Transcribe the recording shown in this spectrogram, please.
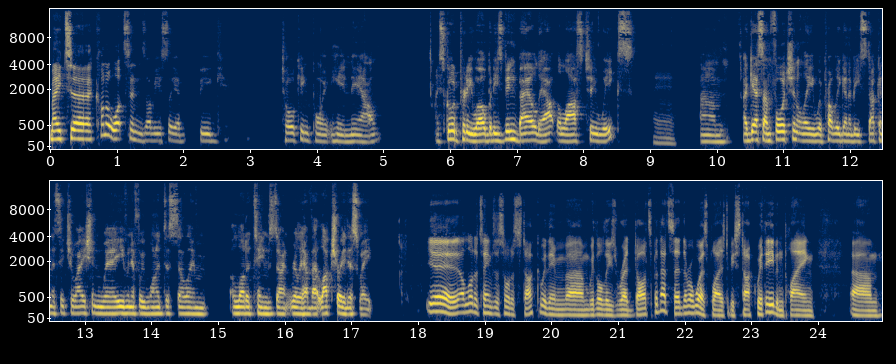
Mate, uh, Connor Watson's obviously a big talking point here now he scored pretty well, but he's been bailed out the last two weeks. Mm. Um, I guess unfortunately, we're probably going to be stuck in a situation where even if we wanted to sell him, a lot of teams don't really have that luxury this week. Yeah, a lot of teams are sort of stuck with him um, with all these red dots. But that said, there are worse players to be stuck with, even playing. Because um,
